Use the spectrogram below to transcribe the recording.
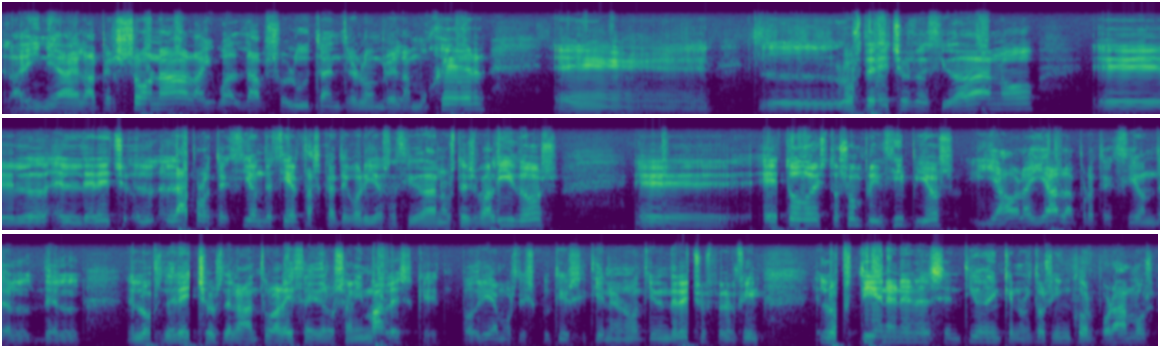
La dignidad de la persona, la igualdad absoluta entre el hombre y la mujer, eh, los derechos del ciudadano, el, derecho, la protección de ciertas categorías de ciudadanos desvalidos. Eh, eh, todo esto son principios y ahora ya la protección de los derechos de la naturaleza y de los animales, que podríamos discutir si tienen o no tienen derechos, pero en fin, los tienen en el sentido en que nosotros incorporamos,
